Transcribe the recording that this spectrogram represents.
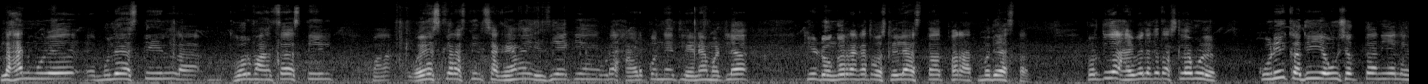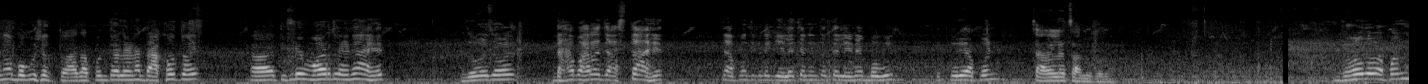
लहान मुले मुले असतील थोर माणसं असतील मा- वयस्कर असतील सगळ्यांना इझी आहे की एवढ्या हार्ड पण नाहीत. लेण्या म्हटल्या की डोंगर रांगात वसलेल्या असतात फार आतमध्ये असतात. परंतु या हायवे लगत असल्यामुळे कोणी कधी येऊ शकतं आणि या लेण्या बघू शकतो. आज आपण त्या लेण्या दाखवतोय. आहे तिकडे वर लेण्या आहेत. जवळजवळ दहा बारा जास्त आहेत. ते आपण तिकडे गेल्याच्यानंतर त्या लेण्या बघू पुढे आपण चालायला चालू करू. जवळजवळ आपण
